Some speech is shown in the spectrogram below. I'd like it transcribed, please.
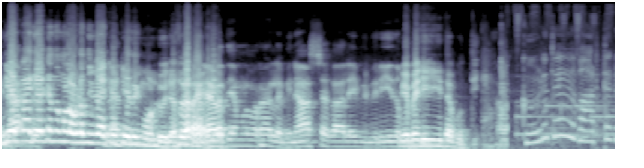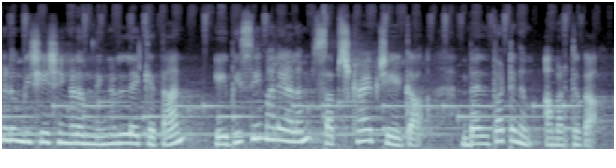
ഇന്ത്യക്കാരെയൊക്കെ നമ്മൾ അവിടെ നിന്ന് കൊണ്ടുവരും. വിനാശകാലെ. വിപരീത ബുദ്ധി. കൂടുതൽ വാർത്തകളും വിശേഷങ്ങളും നിങ്ങളിലേക്ക് എത്താൻ A B C Malayalam subscribe ചെയ്യുക. ബെൽബട്ടനും അമർത്തുക.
